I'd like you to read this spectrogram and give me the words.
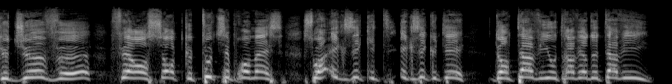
que Dieu veut faire en sorte que toutes ces promesses soient exécutées dans ta vie, au travers de ta vie.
